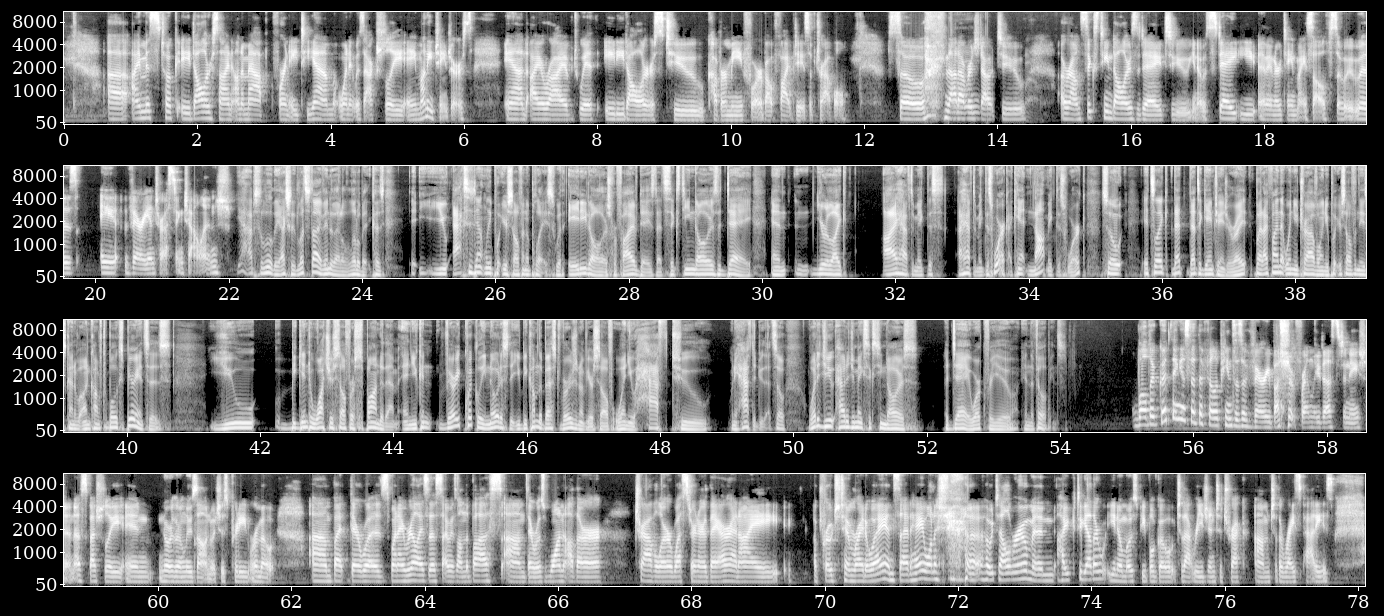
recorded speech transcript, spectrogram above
Uh, I mistook a dollar sign on a map for an ATM when it was actually a money changers. And I arrived with $80 to cover me for about five days of travel. So that oh. averaged out to. Wow around $16 a day to you know stay eat and entertain myself so it was a very interesting challenge. Yeah, absolutely. Actually, let's dive into that a little bit because you accidentally put yourself in a place with $80 for five days, that's $16 a day. And you're like, I have to make this. I have to make this work. I can't not make this work. So it's like that. That's a game changer, right? But I find that when you travel and you put yourself in these kind of uncomfortable experiences, you begin to watch yourself respond to them, and you can very quickly notice that you become the best version of yourself when you have to when you have to do that. So, what did you? How did you make sixteen dollars a day work for you in the Philippines? Well, the good thing is that the Philippines is a very budget friendly destination, especially in northern Luzon, which is pretty remote. Um, but there was, when I realized this, I was on the bus. Um, there was one other traveler, Westerner there, and I approached him right away and said, Hey, want to share a hotel room and hike together? You know, most people go to that region to trek um, to the rice paddies.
